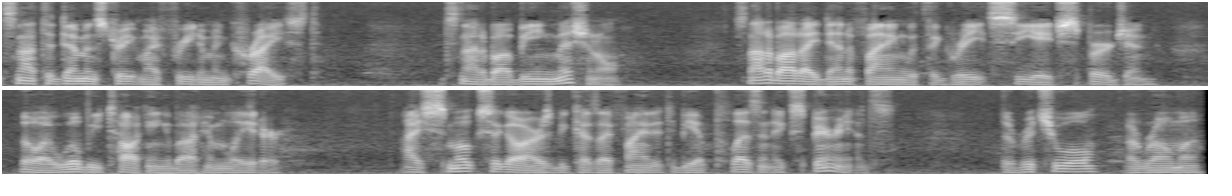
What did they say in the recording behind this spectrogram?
It's not to demonstrate my freedom in Christ. It's not about being missional. It's not about identifying with the great C.H. Spurgeon, though I will be talking about him later. I smoke cigars because I find it to be a pleasant experience. The ritual, aroma,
